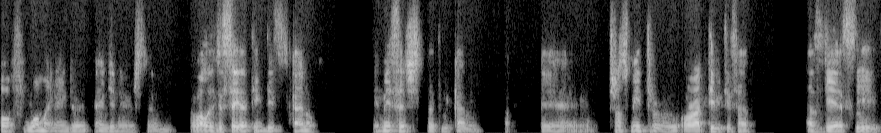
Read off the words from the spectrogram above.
of women engineers and well as you say i think this kind of a message that we can uh, transmit through our activities at, as JSC.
